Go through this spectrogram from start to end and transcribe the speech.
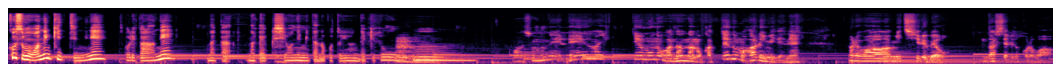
コスモはね、キッチンにね、これからね、なんか仲良くしようねみたいなこと言うんだけど、うん。うんまあ、そのね、恋愛っていうものが何なのかっていうのもある意味でね、あれは道しるべを出してるところは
